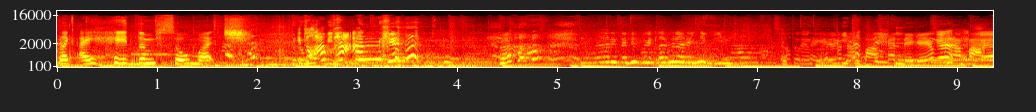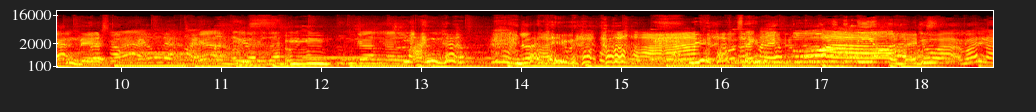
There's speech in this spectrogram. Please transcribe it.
Like I hate them so much. Itu apaan? Lari tadi tapi larinya gini. penampakan deh, kayaknya penampakan deh. Enggak, enggak, enggak. Mana? Lantai berapa? Lantai dua. Lantai dua, mana?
